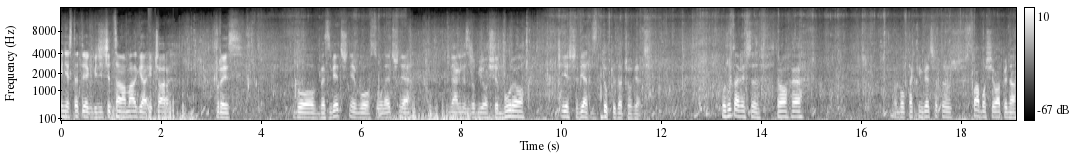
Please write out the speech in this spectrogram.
I niestety jak widzicie cała magia i czar prys. Było bezwiecznie, było słonecznie. Nagle zrobiło się buro i jeszcze wiatr z dupy zaczął wiać. Porzucam jeszcze trochę, no bo w takim wietrze to już słabo się łapie na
